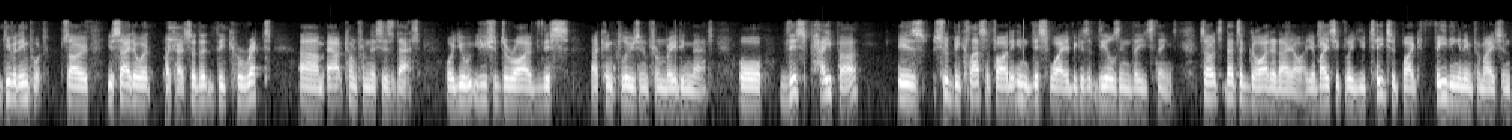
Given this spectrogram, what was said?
give it input. So you say to it, okay, so the, the correct um, outcome from this is that, or you you should derive this uh, conclusion from reading that, or this paper is should be classified in this way because it deals in these things. So it's that's a guided AI. You basically you teach it by feeding it information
